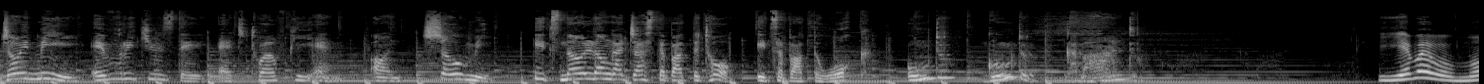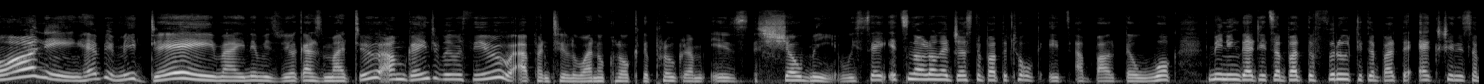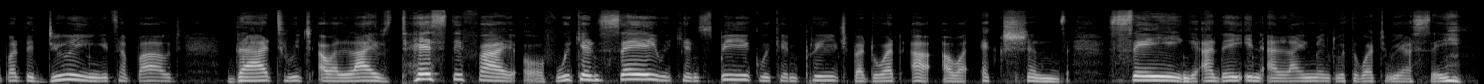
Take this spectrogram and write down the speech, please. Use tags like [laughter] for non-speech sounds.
Join me every Tuesday at 12 p.m. on Show Me. It's no longer just about the talk, it's about the walk. Umdu, gumdu, gabantu. Yebo, morning. Happy midday. My name is Vuyokazi Matu. I'm going to be with you up until one o'clock. The program is Show Me. We say it's no longer just about the talk, it's about the walk, meaning that it's about the fruit, it's about the action, it's about the doing, it's about that which our lives testify of. We can say, we can speak, we can preach, but what are our actions saying? Are they in alignment with what we are saying? [laughs]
